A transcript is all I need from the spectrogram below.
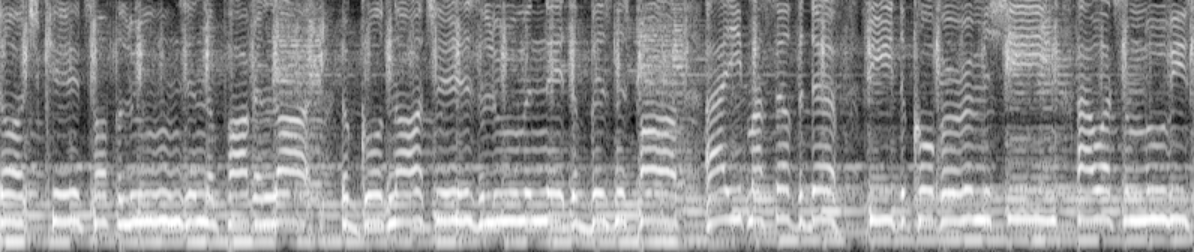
Dutch kids off balloons in the parking lot. The golden arches illuminate the business park. I eat myself to death, feed the corporate machine. I watch the movies,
